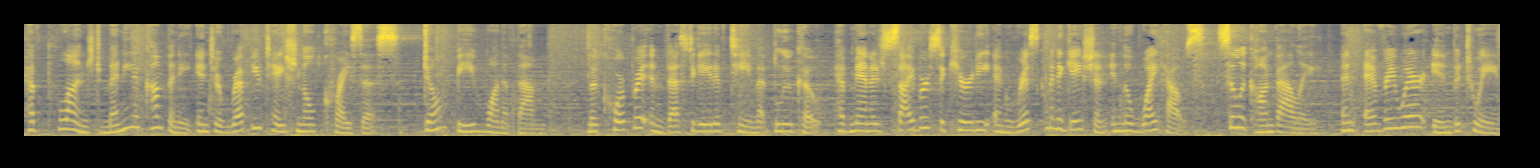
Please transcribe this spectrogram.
have plunged many a company into reputational crisis. Don't be one of them. The corporate investigative team at Bluecoat have managed cybersecurity and risk mitigation in the White House, Silicon Valley, and everywhere in between.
